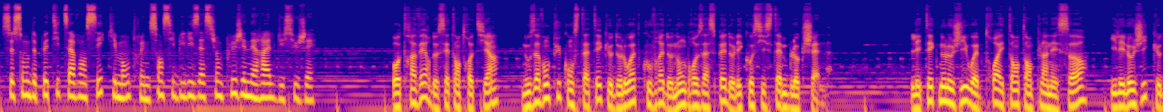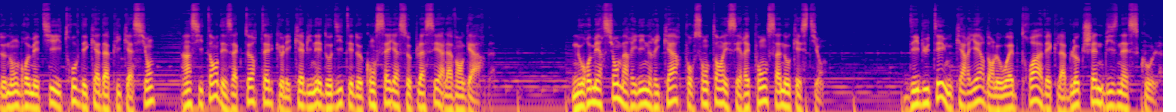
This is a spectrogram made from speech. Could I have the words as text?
ce sont de petites avancées qui montrent une sensibilisation plus générale du sujet. Au travers de cet entretien, nous avons pu constater que Deloitte couvrait de nombreux aspects de l'écosystème blockchain. Les technologies Web3 étant en plein essor, il est logique que de nombreux métiers y trouvent des cas d'application, incitant des acteurs tels que les cabinets d'audit et de conseil à se placer à l'avant-garde. Nous remercions Marilyn Ricard pour son temps et ses réponses à nos questions. Débuter une carrière dans le Web3 avec la Blockchain Business School.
